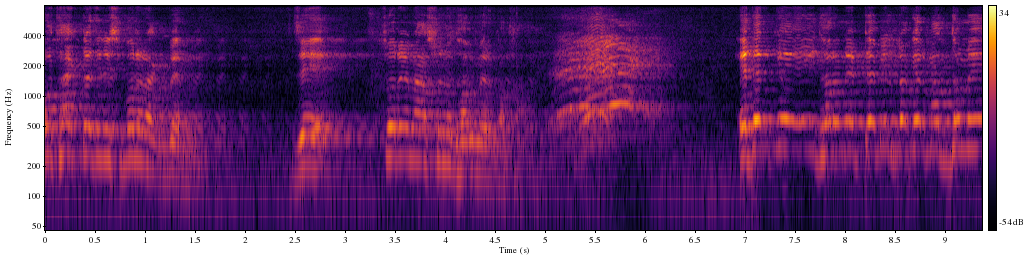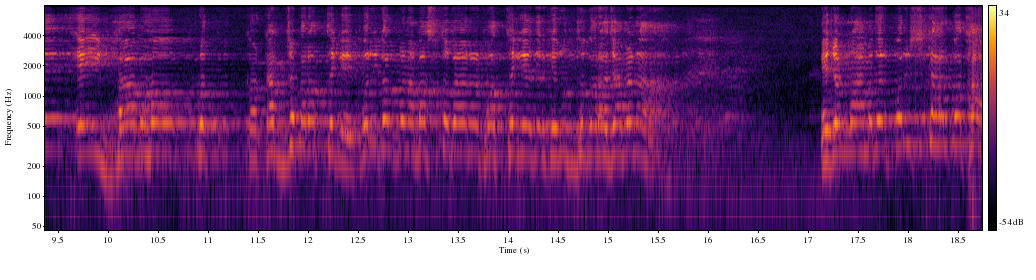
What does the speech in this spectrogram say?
কথা একটা জিনিস মনে রাখবেন, যে চোরে না শুনে ধর্মের কথা। এদেরকে এই ধরনের টেবিল টকের মাধ্যমে এই ভয়াবহ কার্যকলাপ থেকে, পরিকল্পনা বাস্তবায়নের পথ থেকে এদেরকে রুদ্ধ করা যাবে না। এজন্য আমাদের পরিষ্কার কথা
